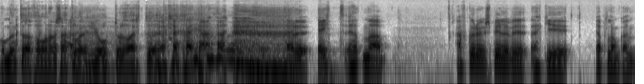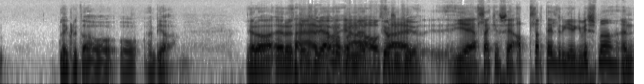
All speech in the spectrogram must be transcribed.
Og myndu það þó hann hafi sagt að þú væri ljótur þá ertu það ekki. Herðu, eitt hérna af hverju spilum við ekki jafn langan leikluta og, og NBA Er það, eru Það deildir í er já, með það 410? er- Ég ætla ekki að segja allar deildir, ég er ekki viss með það En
